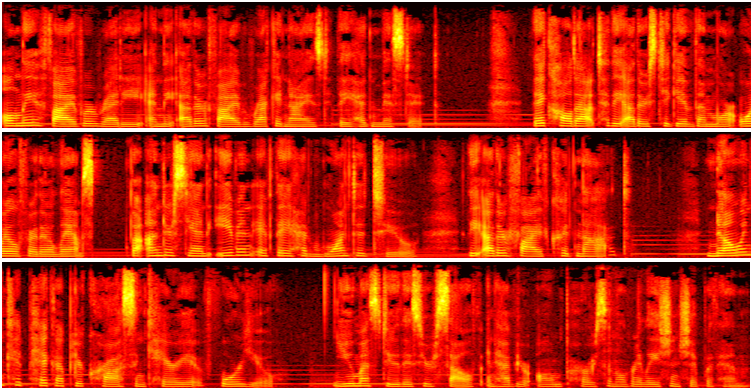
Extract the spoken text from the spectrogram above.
Only five were ready, and the other five recognized they had missed it. They called out to the others to give them more oil for their lamps, but understand, even if they had wanted to, the other five could not. No one could pick up your cross and carry it for you. You must do this yourself and have your own personal relationship with Him.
